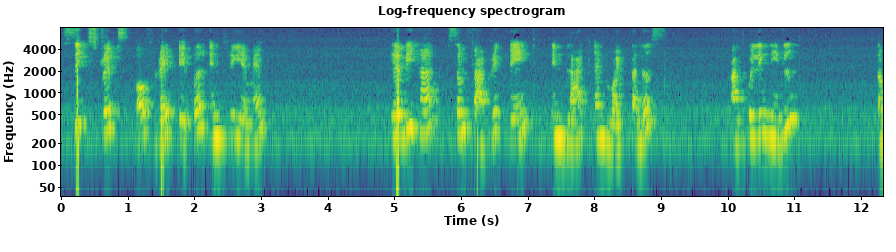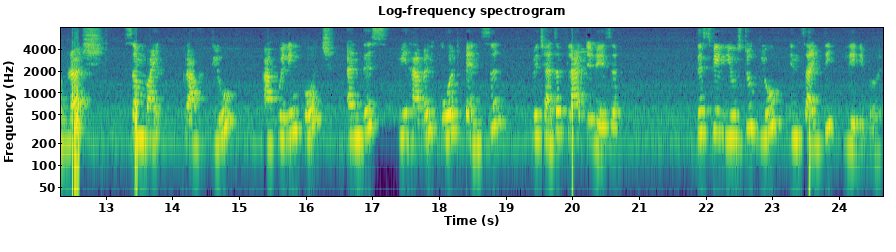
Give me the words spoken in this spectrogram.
6 strips of red paper in 3 mm. Here we have some fabric paint in black and white colors, a quilling needle, a brush, some white craft glue, a quilling coach and this we have an old pencil which has a flat eraser. This we'll use to glue inside the ladybird.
